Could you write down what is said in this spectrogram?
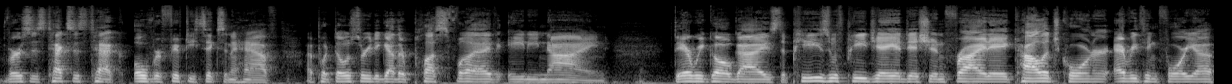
versus Texas Tech, over 56 and a half. I put those three together plus 589. There we go, guys. The P's with PJ edition, Friday, College Corner, everything for you.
